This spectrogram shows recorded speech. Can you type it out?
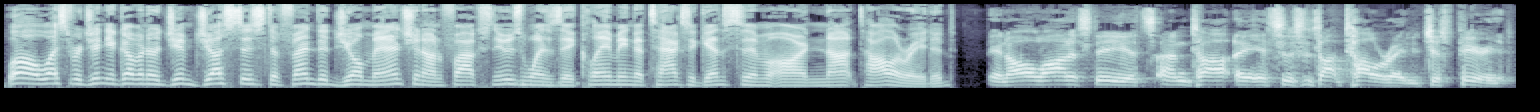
Well, West Virginia Governor Jim Justice defended Joe Manchin on Fox News Wednesday, claiming attacks against him are not tolerated. In all honesty, it's, unto- it's, it's not tolerated, just period.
